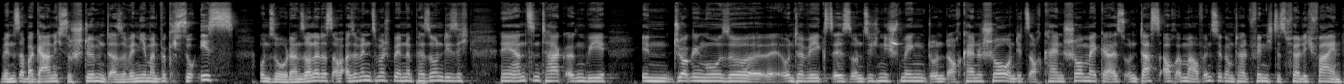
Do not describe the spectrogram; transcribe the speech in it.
Wenn es aber gar nicht so stimmt. Also wenn jemand wirklich so ist und so, dann soll er das auch. Also wenn zum Beispiel eine Person, die sich den ganzen Tag irgendwie in Jogginghose äh, unterwegs ist und sich nicht schminkt und auch keine Show und jetzt auch kein Showmaker ist und das auch immer auf Instagram teilt, finde ich das völlig fein.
